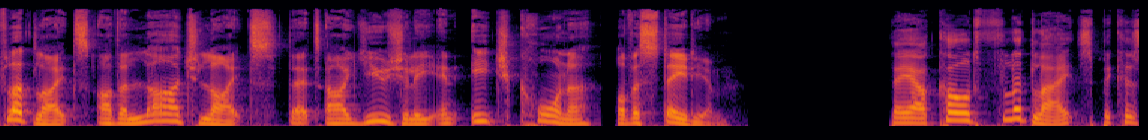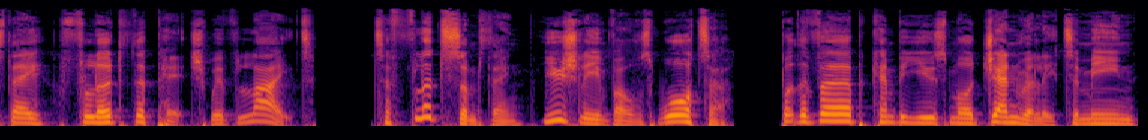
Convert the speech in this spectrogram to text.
Floodlights are the large lights that are usually in each corner of a stadium. They are called floodlights because they flood the pitch with light. To flood something usually involves water, but the verb can be used more generally to mean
